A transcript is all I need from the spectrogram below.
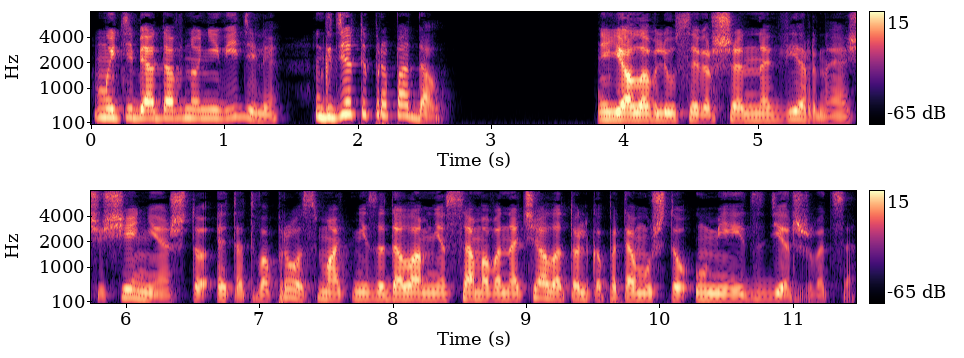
Мы тебя давно не видели. Где ты пропадал? Я ловлю совершенно верное ощущение, что этот вопрос мать не задала мне с самого начала только потому, что умеет сдерживаться,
